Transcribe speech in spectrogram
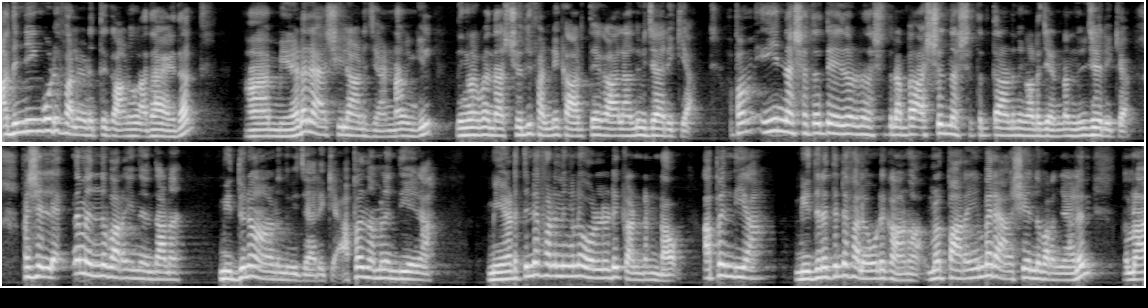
അതിന്റെയും കൂടി ഫലം എടുത്ത് കാണുക. അതായത് ആ മേടരാശിയിലാണ് ജനനമെങ്കിൽ നിങ്ങൾക്ക് എന്താ അശ്വതി ഫണ്ണി കാർത്തിക കാലാന്ന് വിചാരിക്കുക. അപ്പം ഈ നക്ഷത്രത്തെ ഏതൊരു നക്ഷത്രം? അപ്പം അശ്വതി നക്ഷത്രത്തിലാണ് നിങ്ങളുടെ ജനനം എന്ന് വിചാരിക്കുക. പക്ഷെ ലഗ്നം എന്ന് പറയുന്നത് എന്താണ്? മിഥുനമാണെന്ന് വിചാരിക്കുക. അപ്പം നമ്മൾ എന്ത് ചെയ്യുക? മേടത്തിന്റെ ഫലം നിങ്ങൾ ഓൾറെഡി കണ്ടിട്ടുണ്ടാവും. അപ്പൊ എന്ത് ചെയ്യുക? മിഥുനത്തിന്റെ കൂടി കാണുക. നമ്മൾ പറയുമ്പോൾ രാശി എന്ന് പറഞ്ഞാലും നമ്മൾ ആ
